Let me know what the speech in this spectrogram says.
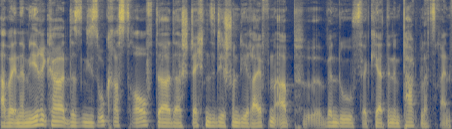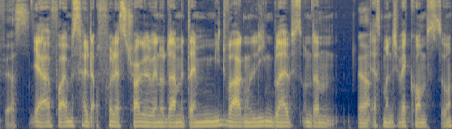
Aber in Amerika, da sind die so krass drauf, da, da stechen sie dir schon die Reifen ab, wenn du verkehrt in den Parkplatz reinfährst. Ja, vor allem ist es halt auch voll der Struggle, wenn du da mit deinem Mietwagen liegen bleibst und dann ja. erstmal nicht wegkommst. So.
